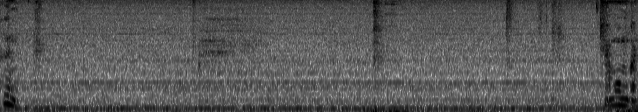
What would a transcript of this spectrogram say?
ขึ้น มุมก่อน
